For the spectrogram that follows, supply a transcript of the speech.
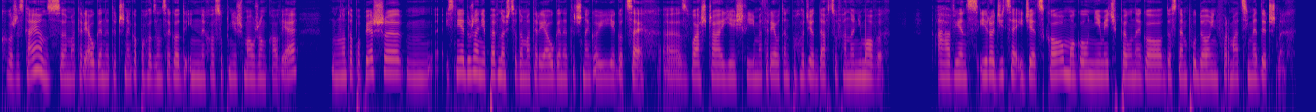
korzystając z materiału genetycznego pochodzącego od innych osób niż małżonkowie, no to po pierwsze mm, istnieje duża niepewność co do materiału genetycznego i jego cech, e, zwłaszcza jeśli materiał ten pochodzi od dawców anonimowych. A więc i rodzice, i dziecko mogą nie mieć pełnego dostępu do informacji medycznych.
